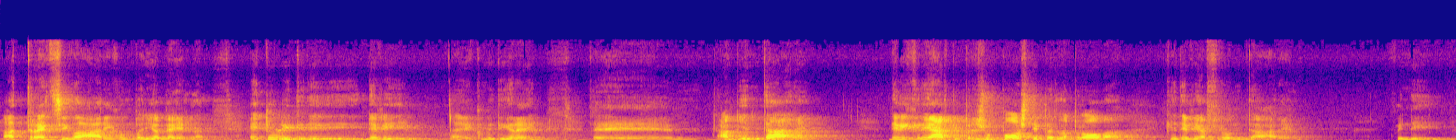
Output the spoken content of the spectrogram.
attrezzi vari, compagnia bella, e tu lì ti devi, devi eh, come dire, eh, ambientare, devi crearti i presupposti per la prova che devi affrontare. Quindi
